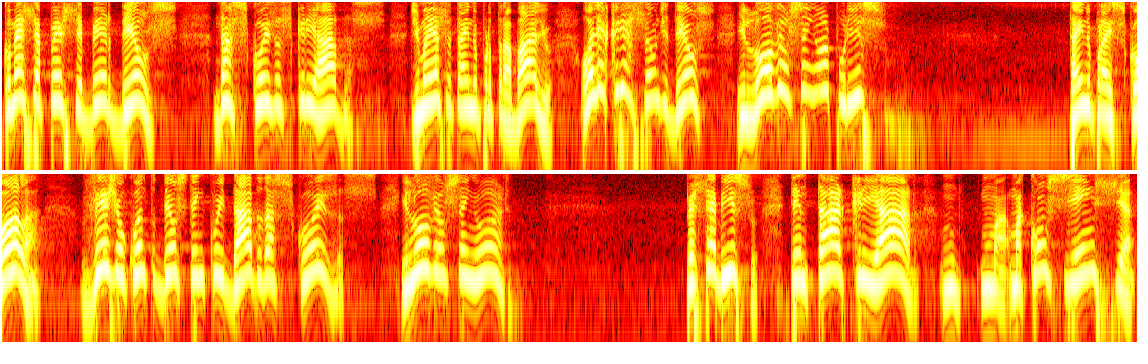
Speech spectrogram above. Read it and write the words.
Comece a perceber Deus nas coisas criadas. De manhã você está indo para o trabalho, olha a criação de Deus e louve ao Senhor por isso. Está indo para a escola, veja o quanto Deus tem cuidado das coisas e louve ao Senhor. Percebe isso? Tentar criar um, uma, uma consciência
